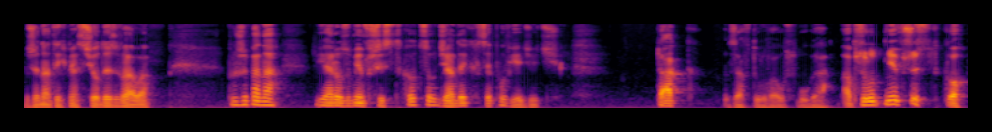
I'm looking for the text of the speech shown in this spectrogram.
że natychmiast się odezwała. Proszę pana, ja rozumiem wszystko, co dziadek chce powiedzieć. Tak, zawtórował sługa. Absolutnie wszystko.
